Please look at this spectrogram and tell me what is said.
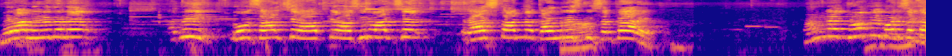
मेरा निवेदन है, अभी दो साल से आपके आशीर्वाद से राजस्थान में कांग्रेस की सरकार है। भी बढ़ सका।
